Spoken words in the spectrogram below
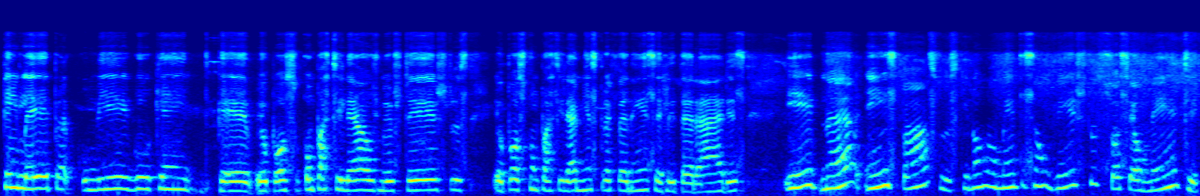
quem lê pra, comigo, quem que eu posso compartilhar os meus textos, eu posso compartilhar minhas preferências literárias e né, em espaços que normalmente são vistos socialmente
